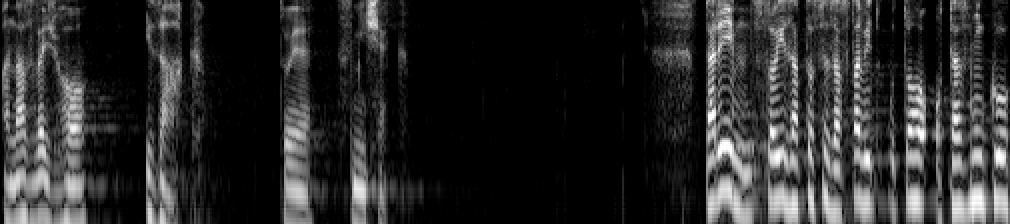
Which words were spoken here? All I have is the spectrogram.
a nazveš ho Izák. To je smíšek. Tady stojí za to se zastavit u toho otazníku,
